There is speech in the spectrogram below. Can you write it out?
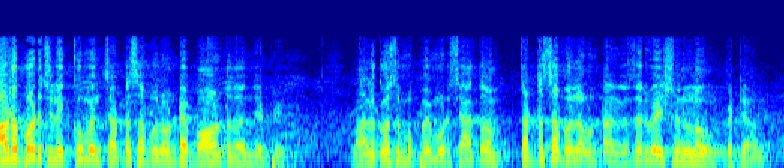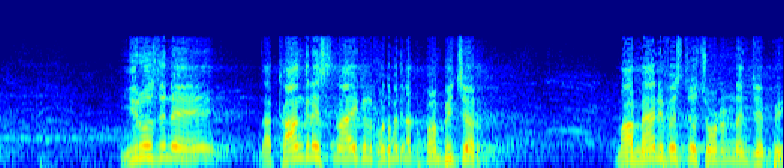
ఆడపడుచులు ఎక్కువ మంది చట్టసభలో ఉంటే బాగుంటుందని చెప్పి. వాళ్ళ కోసం ముప్పై మూడు శాతం చట్టసభలో ఉంటాను రిజర్వేషన్లు పెట్టాను. ఈరోజునే నా కాంగ్రెస్ నాయకులు కొంతమంది నాకు పంపించారు. మా మేనిఫెస్టో చూడండి అని చెప్పి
